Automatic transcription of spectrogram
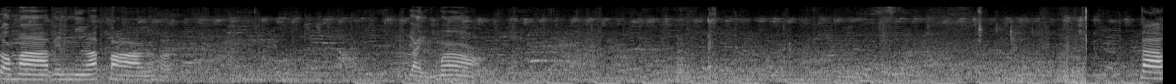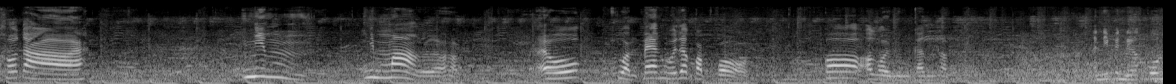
ต่อมาเป็นเนื้อปลานะคะ ใหญ่มากปลาเขาจะนิ่ม นิ่มมากเลยอะครับ แล้วส่วนแป้งเขาจะกรอบๆก็อร่อยเหมือนกันครับ อันนี้เป็นเนื้อกุ้ง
